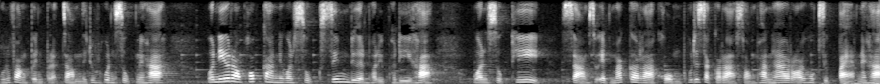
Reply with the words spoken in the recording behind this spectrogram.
คุณผู้ฟังเป็นประจำในทุกๆวันศุกร์นะคะ วันนี้เราพบกันในวันศุกร์สิ้นเดือนพอดิบพอดีค่ะ วันศุกร์ที่ 31 มกราคม พุทธศักราช 2568 นะคะ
